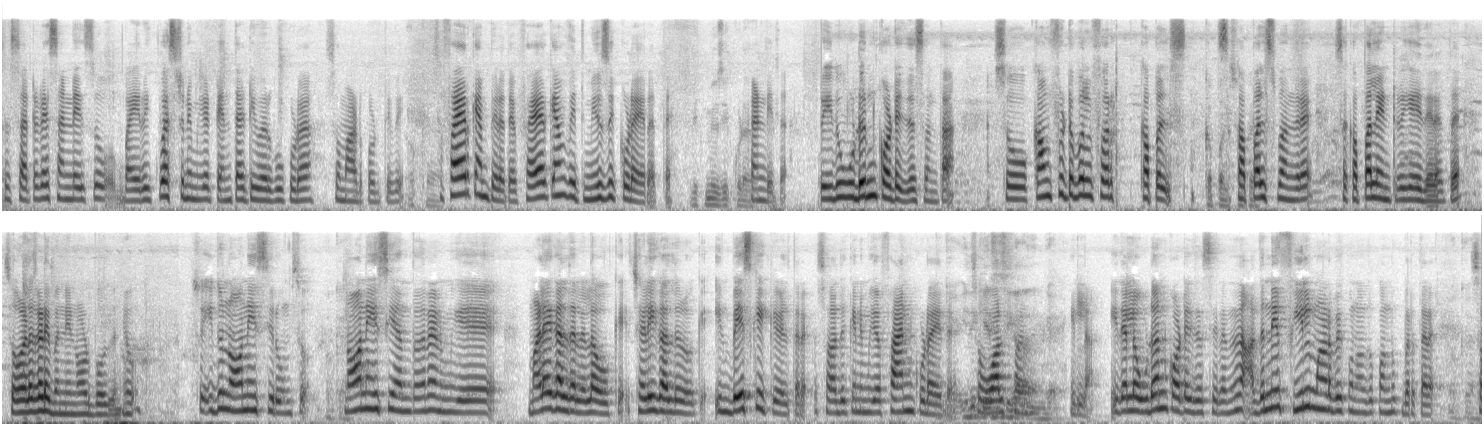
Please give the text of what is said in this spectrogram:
So Saturday Sundays by request ನಿಮಗೆ ಟೆನ್ ತರ್ಟಿವರೆಗೂ ಕೂಡ ಸೊ ಮಾಡ್ಕೊಡ್ತೀವಿ. ಸೊ ಫೈರ್ ಕ್ಯಾಂಪ್ ಇರುತ್ತೆ. ಫೈರ್ ಕ್ಯಾಂಪ್ ವಿತ್ ಮ್ಯೂಸಿಕ್ ಕೂಡ ಇರುತ್ತೆ. ಮ್ಯೂಸಿಕ್ ಕೂಡ ಖಂಡಿತ. ಇದು ವುಡನ್ ಕಾಟೇಜಸ್ ಅಂತ. So comfortable for couples couples ಬಂದರೆ ಸೊ ಕಪಲ್ ಎಂಟ್ರಿಗೆ ಇದಿರುತ್ತೆ. ಸೊ ಒಳಗಡೆ ಬನ್ನಿ ನೋಡ್ಬೋದು ನೀವು. ಸೊ ಇದು non A C rooms non A C ಅಂತಂದರೆ ನಿಮಗೆ ಮಳೆಗಾಲದಲ್ಲೆಲ್ಲ ಓಕೆ ಚಳಿಗಾಲದಲ್ಲಿ ಓಕೆ ಇನ್ನು ಬೇಸಿಗೆ ಕೇಳ್ತಾರೆ. ಸೊ ಅದಕ್ಕೆ ನಿಮಗೆ ಫ್ಯಾನ್ ಕೂಡ ಇದೆ. ಸೊ ವಾಲ್ ಫ್ಯಾನ್ ಇಲ್ಲ. ಇದೆಲ್ಲ ವುಡನ್ ಕಾಟೇಜಸ್ ಇರೋದ್ರಿಂದ ಅದನ್ನೇ ಫೀಲ್ ಮಾಡಬೇಕು ಅನ್ನೋದಕ್ಕೊಂದಕ್ಕೆ ಬರ್ತಾರೆ. ಸೊ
